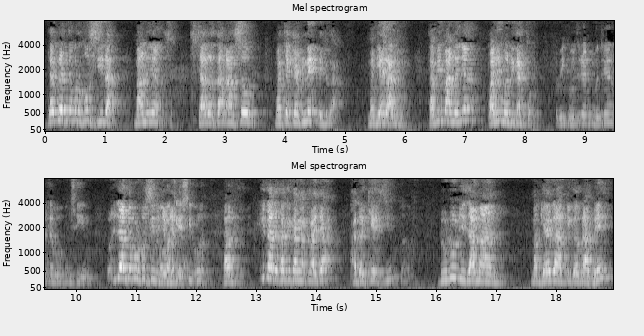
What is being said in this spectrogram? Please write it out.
Dan mereka berfungsi lah. Maknanya secara tak langsung macam kabinet ke juga. Menggerak ni. Tapi maknanya parlimen digantung. Tapi kementerian-kementerian akan berfungsi. Dia akan berfungsi macam biasa. KSU lah. Ha, kita ada kaki tangan kerajaan. Ada KSU. Ha. Dulu di zaman Magera 13 Mei.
